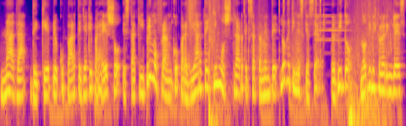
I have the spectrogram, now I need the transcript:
nada de qué preocuparte ya que para eso está aquí Primo Franco para guiarte y mostrarte exactamente lo que tienes que hacer. Repito, no tienes que hablar inglés,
